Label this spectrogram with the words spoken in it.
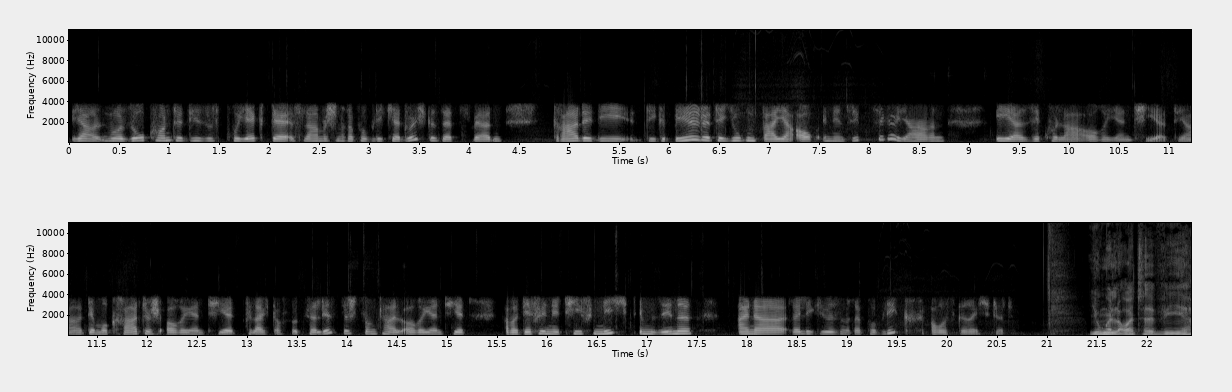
ja, nur so konnte dieses Projekt der Islamischen Republik ja durchgesetzt werden. Gerade die, die gebildete Jugend war ja auch in den 70er Jahren eher säkular orientiert, ja, demokratisch orientiert, vielleicht auch sozialistisch zum Teil orientiert, aber definitiv nicht im Sinne einer religiösen Republik ausgerichtet. Junge Leute wie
